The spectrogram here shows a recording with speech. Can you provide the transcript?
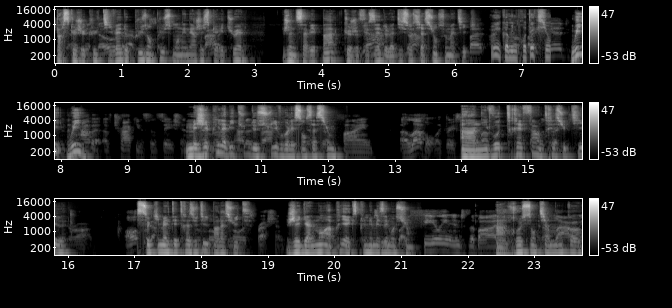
parce que je cultivais de plus en plus mon énergie spirituelle je ne savais pas que je faisais de la dissociation somatique. Oui, comme une protection. Oui, oui. Mais j'ai pris l'habitude de suivre les sensations. à un niveau très fin, très subtil, ce qui m'a été très utile par la suite. J'ai également appris à exprimer mes émotions, à ressentir mon corps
